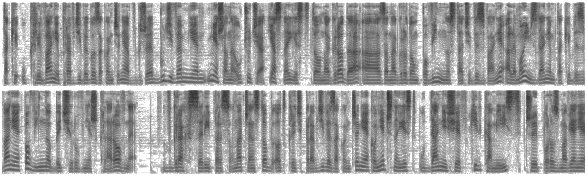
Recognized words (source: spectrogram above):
takie ukrywanie prawdziwego zakończenia w grze budzi we mnie mieszane uczucia. Jasne, jest to nagroda, a za nagrodą powinno stać wyzwanie, ale moim zdaniem takie wyzwanie powinno być również klarowne. W grach serii Persona często, by odkryć prawdziwe zakończenie, konieczne jest udanie się w kilka miejsc czy porozmawianie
